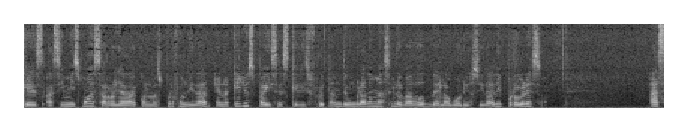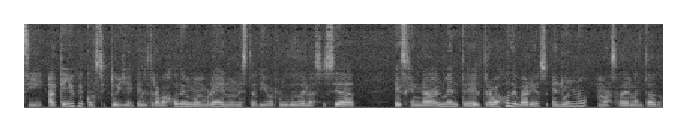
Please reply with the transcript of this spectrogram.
que es asimismo desarrollada con más profundidad en aquellos países que disfrutan de un grado más elevado de laboriosidad y progreso. Así, aquello que constituye el trabajo de un hombre en un estadio rudo de la sociedad es generalmente el trabajo de varios en uno más adelantado.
